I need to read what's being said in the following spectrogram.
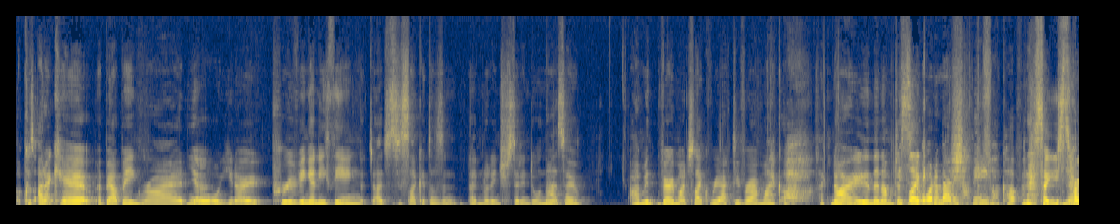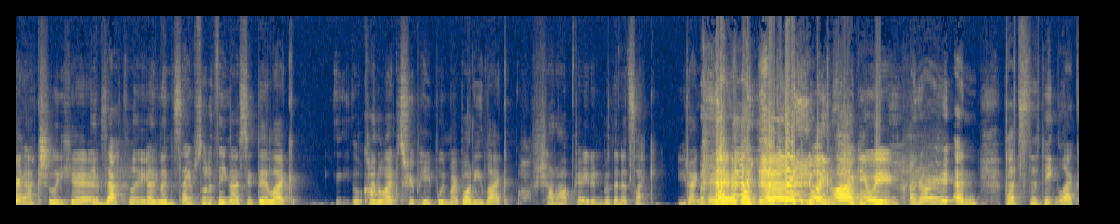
because I don't care about being right Yeah. or you know proving anything. It's just like it doesn't. I'm not interested in doing that. So I'm in very much like reactive, where I'm like, oh, like no, and then I'm just It's an like automatic shut thing. The fuck up, and so you Yeah. don't actually care Exactly. and then same sort of thing. I sit there like, kind of like two people in my body, like, oh, shut up, Jaden. But then it's like, you don't care. You're like Exactly. arguing. I know, and that's the thing. Like,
